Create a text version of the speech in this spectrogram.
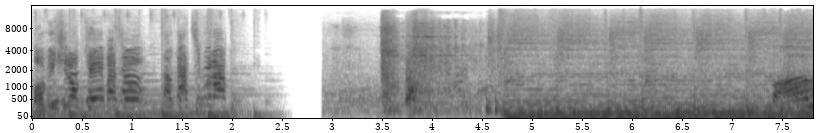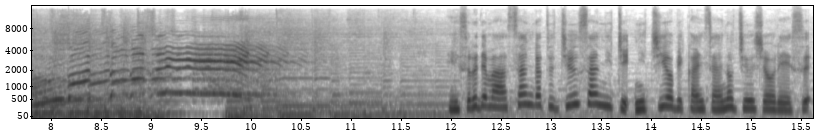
帯広競馬場十勝村。バンバえー、それでは3月13日日曜日開催の重賞レース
